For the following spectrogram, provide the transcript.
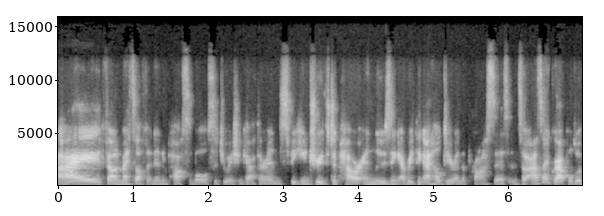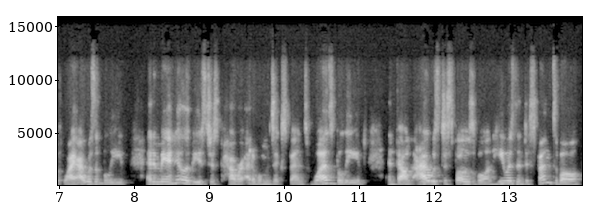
I found myself in an impossible situation, Catherine, speaking truth to power and losing everything I held dear in the process. And so as I grappled with why I wasn't believed, and a man who abused his power at a woman's expense was believed and found I was disposable and he was indispensable,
